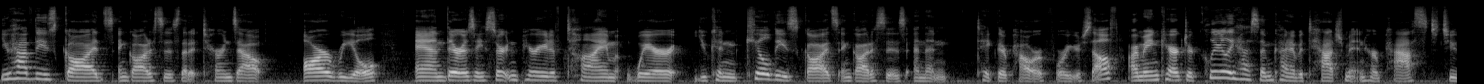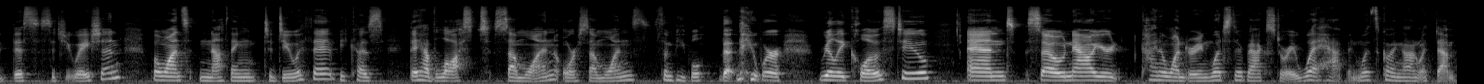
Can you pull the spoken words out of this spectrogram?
you have these gods and goddesses that it turns out are real. And there is a certain period of time where you can kill these gods and goddesses and then take their power for yourself. Our main character clearly has some kind of attachment in her past to this situation, but wants nothing to do with it because they have lost someone or someone's, some people that they were really close to. And so now you're kind of wondering what's their backstory? What happened? What's going on with them?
